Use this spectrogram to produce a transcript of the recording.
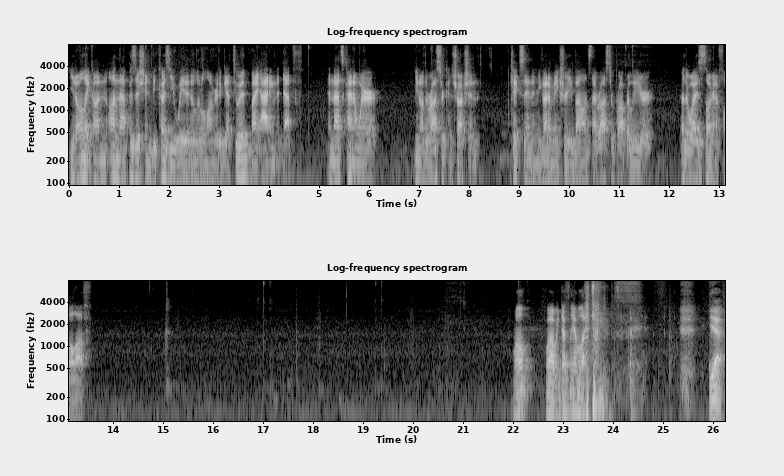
you know, like on on that position because you waited a little longer to get to it by adding the depth, and that's kind of where you know the roster construction kicks in, and you got to make sure you balance that roster properly, or otherwise it's all going to fall off. Well, wow, we definitely have a lot of time. yeah,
